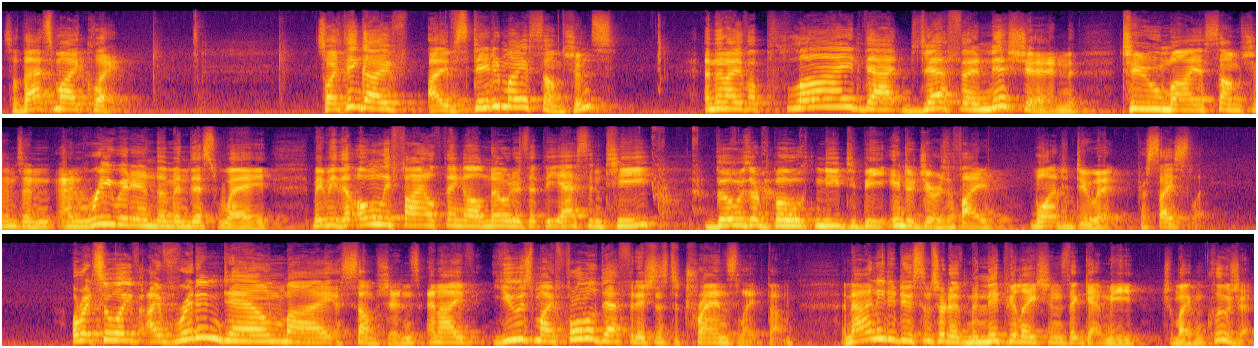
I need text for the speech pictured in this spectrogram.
So that's my claim. So I think I've, I've stated my assumptions, and then I've applied that definition to my assumptions and, and rewritten them in this way. Maybe the only final thing I'll note is that the S and T, those are both need to be integers if I want to do it precisely. All right, so I've, I've written down my assumptions and I've used my formal definitions to translate them. And now I need to do some sort of manipulations that get me to my conclusion.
